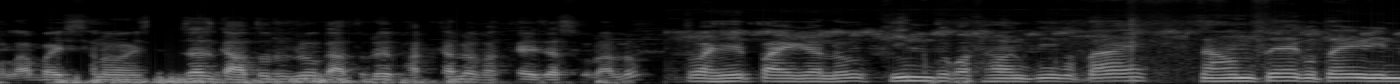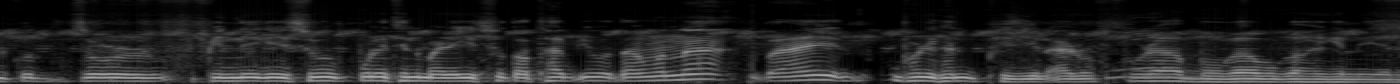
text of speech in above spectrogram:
ওলাব ইচ্ছা নহয়। জাষ্ট গাটো ধুলোঁ গাটো ধুই ভাত খালোঁ ভাত খাই জাষ্ট ওলালোঁ। তো আহি পাই গ'লোঁ কিন্তু কথা হ'ল কি গোটাই যাওঁতে গোটাই ৰেইনকোটযোৰ পিন্ধি গৈছোঁ পলিথিন মাৰি গৈছোঁ তথাপিও তাৰমানে গোটাই ভৰিখন ভিজিল আৰু পুৰা বগা বগা হৈ গ'ল ইয়াৰ।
